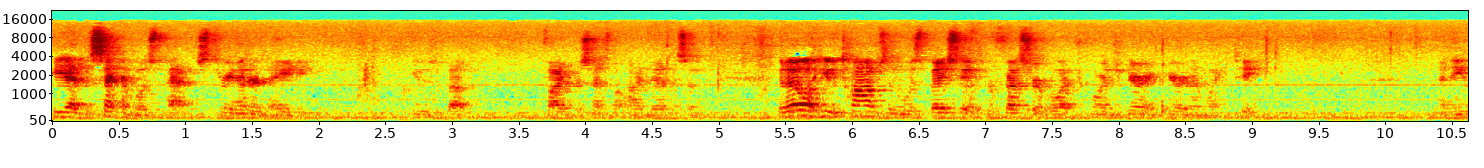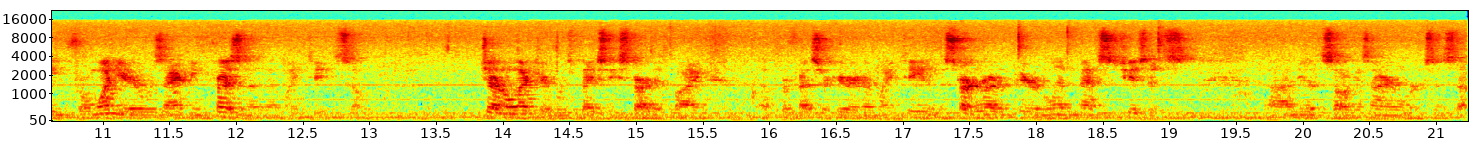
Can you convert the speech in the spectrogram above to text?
He had the second most patents, 380. He was about 5% behind Edison. But Elihu Thomson was basically a professor of electrical engineering here at MIT. And he, for one year, was acting president of MIT. So General Electric was basically started by professor here at MIT, and started right up here in Lynn, Massachusetts, uh, near the Saugus Iron Works and stuff.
